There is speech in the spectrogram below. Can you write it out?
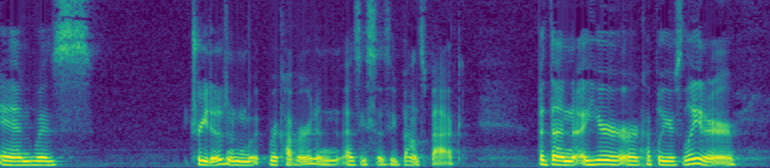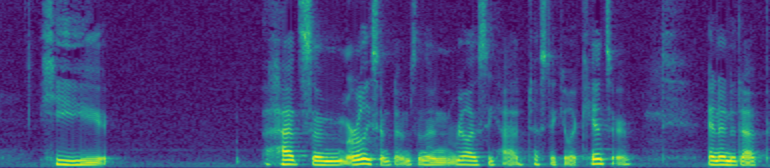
and was treated and recovered. And as he says, he bounced back. But then a year or a couple years later, he had some early symptoms and then realized he had testicular cancer and ended up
